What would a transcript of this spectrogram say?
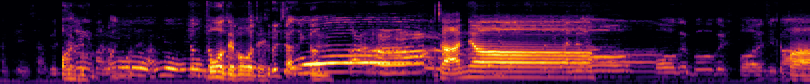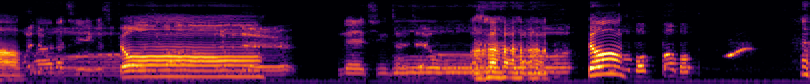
함께 인사. 어머 어머. 먹어도 돼, 먹어도 돼. 그렇지 않을까? 자, 안녕. 안녕. 먹을 먹을 스펀지밥. 밥. 바다 친구 뿅. 여러분들 내 친구. 잘 자요. 뿅. 뽀뽀뽀뽀. 뿅.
